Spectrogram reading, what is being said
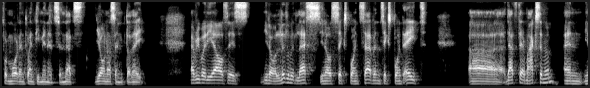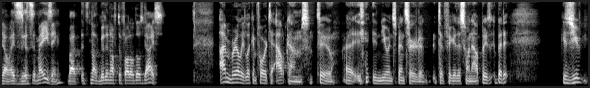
for more than 20 minutes, and that's Jonas and Tadej. Everybody else is, you know, a little bit less, you know, 6.7, 6.8 uh, that's their maximum, and you know it's it's amazing, but it's not good enough to follow those guys. I'm really looking forward to outcomes too, uh, in you and Spencer to to figure this one out. But but because you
